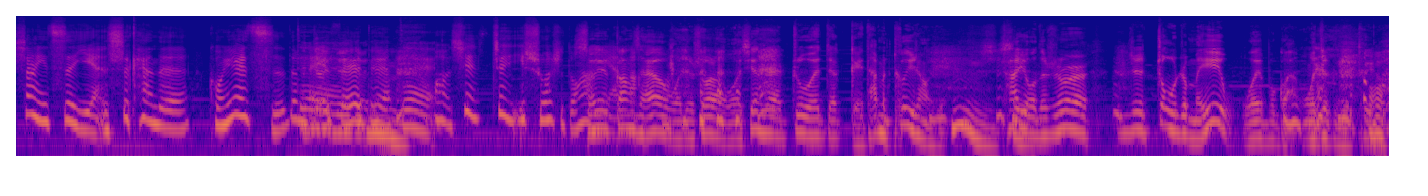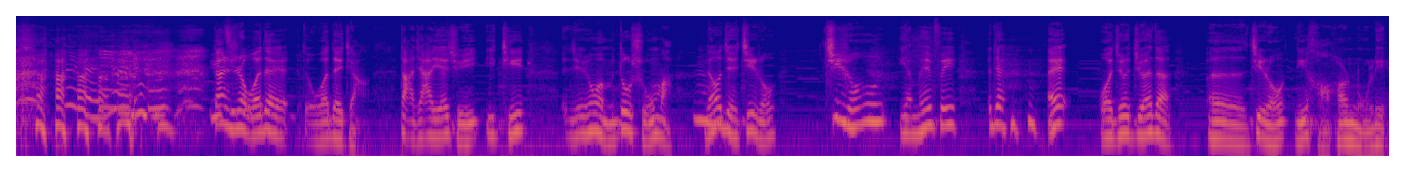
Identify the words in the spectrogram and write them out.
上一次演是看的孔岳慈的梅妃，对对哦，这这一说是多少年？所以刚才我就说了，我现在诸位得给他们推上去。嗯，他有的时候这皱着眉，我也不管，我就给他推。上去。但是我得我得讲，大家也许一提，因为我们都熟嘛，了解继柔，继柔也没飞，对，哎，我就觉得，呃，继柔你好好努力，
